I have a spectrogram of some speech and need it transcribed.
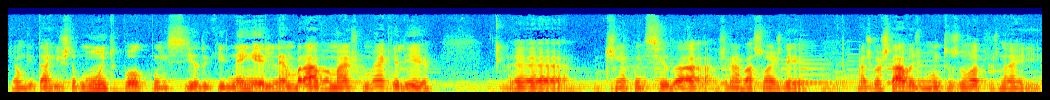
que é um guitarrista muito pouco conhecido, que nem ele lembrava mais como é que ele é, tinha conhecido as gravações dele. Mas gostava de muitos outros, né? E,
